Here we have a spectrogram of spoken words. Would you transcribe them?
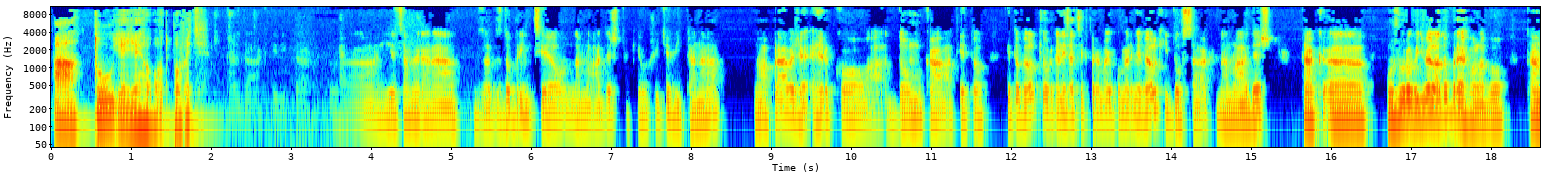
a tu je jeho odpoveď. Je zameraná za, s dobrým cieľom na mládež, tak je určite vítaná. No a práve, že ERKO a DOMKA a tieto, tieto veľké organizácie, ktoré majú pomerne veľký dosah na mládež, tak e, môžu robiť veľa dobrého, lebo tam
